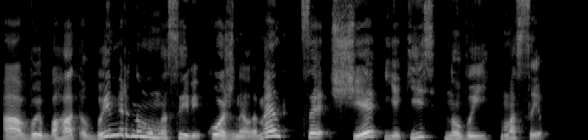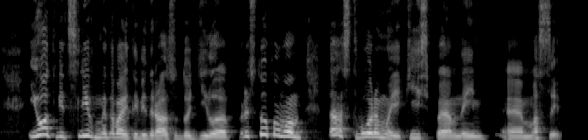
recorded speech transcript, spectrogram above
а в багатовимірному масиві кожен елемент це ще якийсь новий масив. І от від слів ми давайте відразу до діла приступимо та створимо якийсь певний е, масив.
